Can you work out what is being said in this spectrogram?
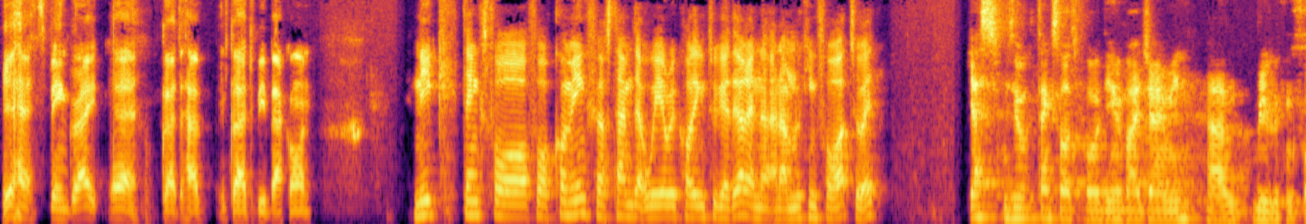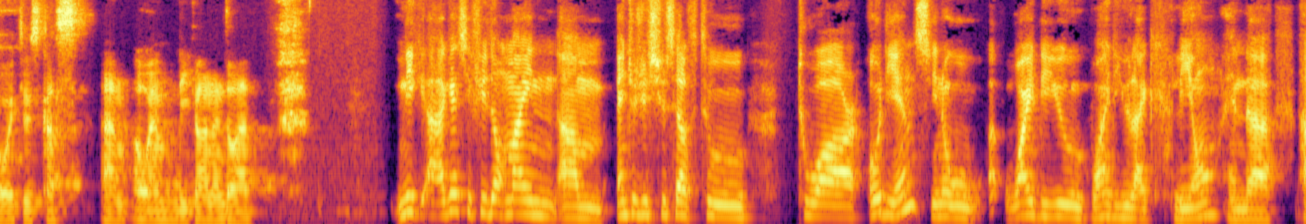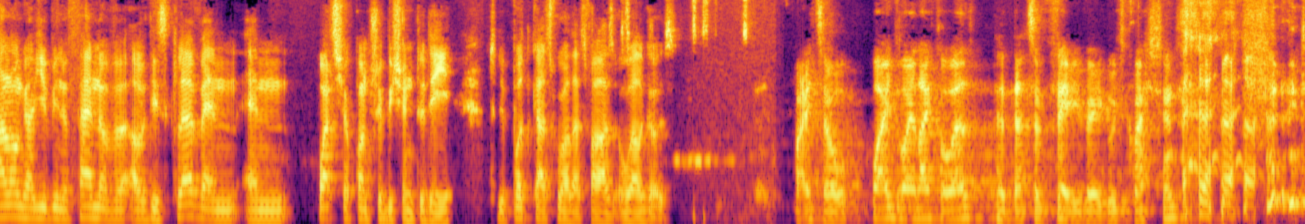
Yeah, it's been great. Yeah, glad to have glad to be back on. Nick, thanks for for coming. First time that we're recording together, and, and I'm looking forward to it. Yes, me too. Thanks a lot for the invite, Jeremy. I'm really looking forward to discuss um, OM, Ligue 1, and OL. Nick, I guess if you don't mind, um, introduce yourself to to our audience. You know, why do you why do you like Lyon, and uh, how long have you been a fan of of this club, and and what's your contribution to the to the podcast world as far as OL goes? Right. So why do I like OL? That's a very, very good question.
